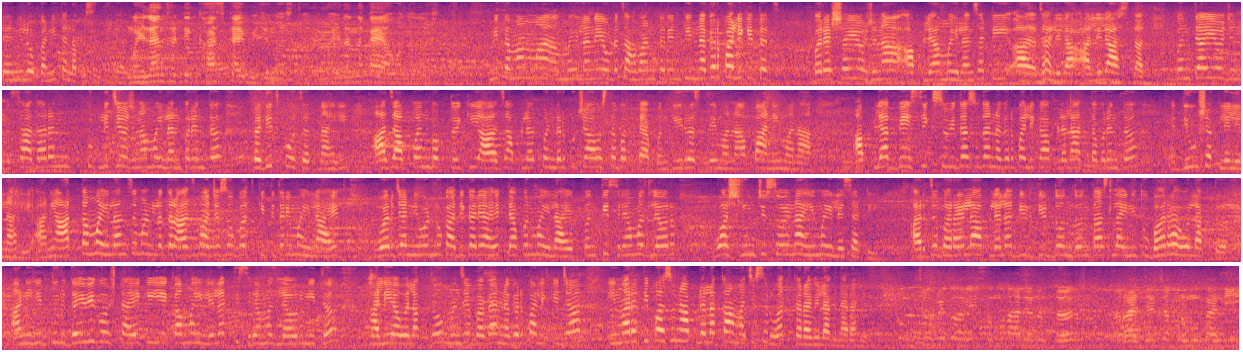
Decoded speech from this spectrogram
त्यांनी लोकांनी त्याला पसंती द्यावी. महिलांसाठी खास काय विजन असणार? आहे महिलांना काय आव्हानं असणार? मी तमाम महिलांना एवढंच आवाहन करेन की नगरपालिकेतच बऱ्याचशा योजना आपल्या महिलांसाठी झालेल्या आलेल्या असतात. पण त्या योजना साधारण कुठलीच योजना महिलांपर्यंत कधीच पोचत नाही. आज आपण बघतोय की आज आपल्या पंढरपूरची अवस्था बघताय आपण की रस्ते म्हणा पाणी म्हणा आपल्या बेसिक सुविधासुद्धा नगरपालिका आपल्याला आत्तापर्यंत देऊ शकलेली नाही. आणि आत्ता महिलांचं म्हटलं तर आज माझ्यासोबत कितीतरी महिला आहेत. वर ज्या निवडणूक अधिकारी आहेत त्या पण महिला आहेत. पण तिसऱ्या मजल्यावर वॉशरूमची सोय नाही महिलेसाठी. अर्ज भरायला आपल्याला दीड दीड दोन दोन तास लाईनीत उभं राहावं लागतं. आणि ही दुर्दैवी गोष्ट आहे की एका महिलेला तिसऱ्या मजल्यावरून इथं खाली यावं लागतं. म्हणजे बघा नगरपालिकेच्या इमारतीपासून आपल्याला कामाची सुरुवात करावी लागणार आहे. तुमची उमेदवारी समोर आल्यानंतर राज्याच्या प्रमुखांनी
